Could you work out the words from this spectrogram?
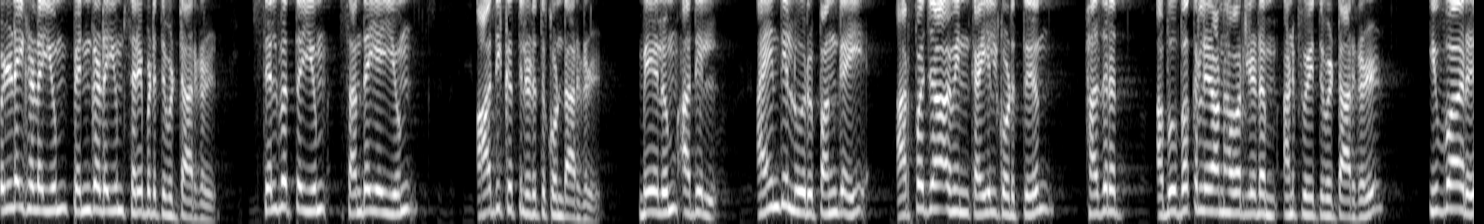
பிள்ளைகளையும் பெண்களையும் சிறைப்படுத்தி விட்டார்கள். செல்வத்தையும் சந்தையையும் ஆதிக்கத்தில் எடுத்துக்கொண்டார்கள் மேலும் அதில் ஐந்தில் ஒரு பங்கை அர்ஃபஜாவின் கையில் கொடுத்து ஹசரத் அபுபக்ரலான் அவர்களிடம் அனுப்பி வைத்து விட்டார்கள். இவ்வாறு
